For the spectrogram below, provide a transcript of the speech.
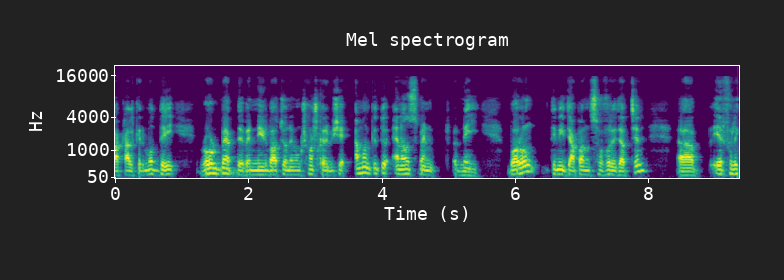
বা কালকের মধ্যেই রোড ম্যাপ দেবেন নির্বাচন এবং সংস্কারের বিষয়ে। এমন কিন্তু অ্যানাউন্সমেন্ট নেই। বরং তিনি জাপান সফরে যাচ্ছেন। এর ফলে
